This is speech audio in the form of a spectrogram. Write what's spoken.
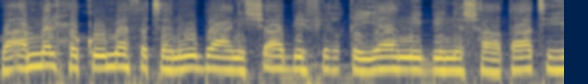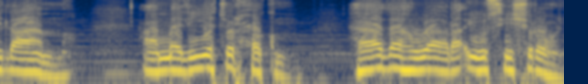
وأما الحكومة فتنوب عن الشعب في القيام بنشاطاته العامة. عملية الحكم هذا هو رأي سيشرون.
